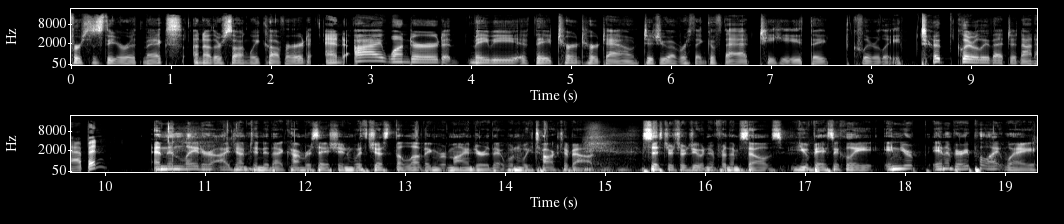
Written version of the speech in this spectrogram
versus the Eurythmics, another song we covered. And I wondered maybe if they turned her down. Did you ever think of that? Teehee, they clearly, clearly that did not happen. And then later, I jumped into that conversation with just the loving reminder that when we talked about sisters are doing it for themselves, you basically, in your in a very polite way,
